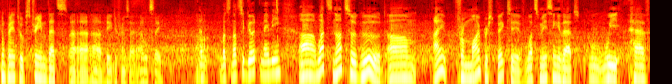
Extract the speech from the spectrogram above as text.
compared to upstream, that's a, a, a big difference, I, I would say. And what's not so good, maybe? Uh, what's not so good? Um, I, from my perspective, what's missing is that we have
